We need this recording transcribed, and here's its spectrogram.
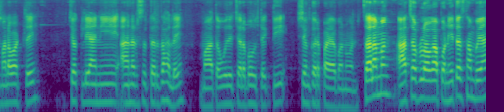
मला वाटतंय चकली आणि अनारसं तर झालंय. मग आता उद्याच्याला बहुतेक ती शंकरपाळ्या बनवून चला मग आजचा ब्लॉग आपण इथंच थांबूया.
